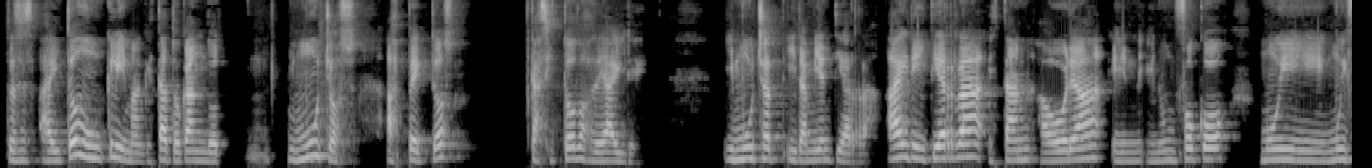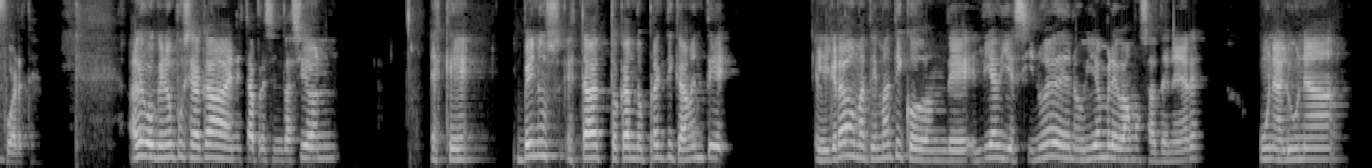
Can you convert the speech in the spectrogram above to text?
Entonces hay todo un clima que está tocando muchos aspectos, casi todos de aire. Y, mucha, y también tierra. Aire y tierra están ahora en, en un foco muy, muy fuerte. Algo que no puse acá en esta presentación es que Venus está tocando prácticamente el grado matemático donde el día 19 de noviembre vamos a tener una luna,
